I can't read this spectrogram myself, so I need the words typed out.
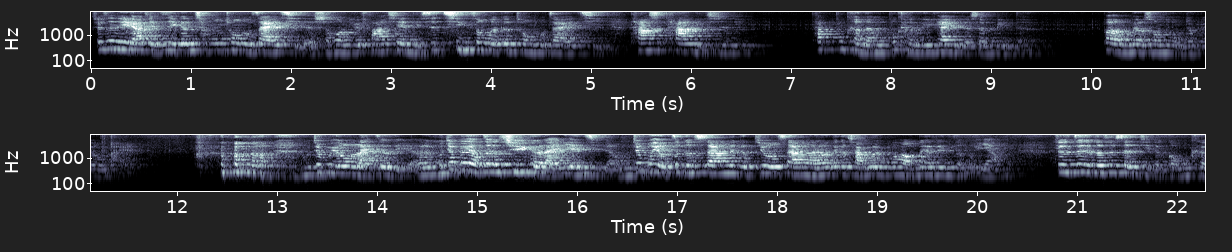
就是你了解自己跟冲冲突在一起的时候，你会发现你是轻松的跟冲突在一起，他是他，你是你，他不可能不肯离开你的生命的，不然没有冲突，我们就不用来了，我们就不用来这里了，我们就不用这个躯壳来练习了，我们就不会有这个伤、那个旧伤，然后那个肠胃不好，那边怎么样？就这个都是身体的功课。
